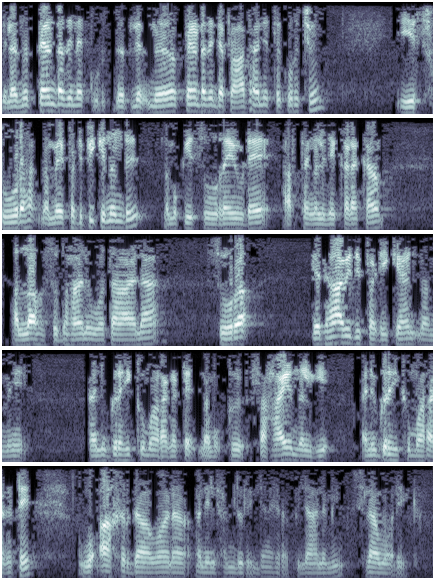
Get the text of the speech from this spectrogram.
നിലനിർത്തേണ്ടതിനെ നിലനിർത്തേണ്ടതിന്റെ പ്രാധാന്യത്തെക്കുറിച്ചും ഈ സൂറ നമ്മെ പഠിപ്പിക്കുന്നുണ്ട്. നമുക്ക് ഈ സൂറയുടെ അർത്ഥങ്ങളിലേക്ക് കടക്കാം. അള്ളാഹു സുബാനു താല സൂറ യഥാവിധി പഠിക്കാൻ നമ്മെ അനുഗ്രഹിക്കുമാറാകട്ടെ. നമുക്ക് സഹായം നൽകി അനുഗ്രഹിക്കുമാറാകട്ടെ. ആഹിർദാവാന അനിൽ അഹമ്മദില്ലാഹി റബിലാലമീൻ അസ്സാം വലൈക്കും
